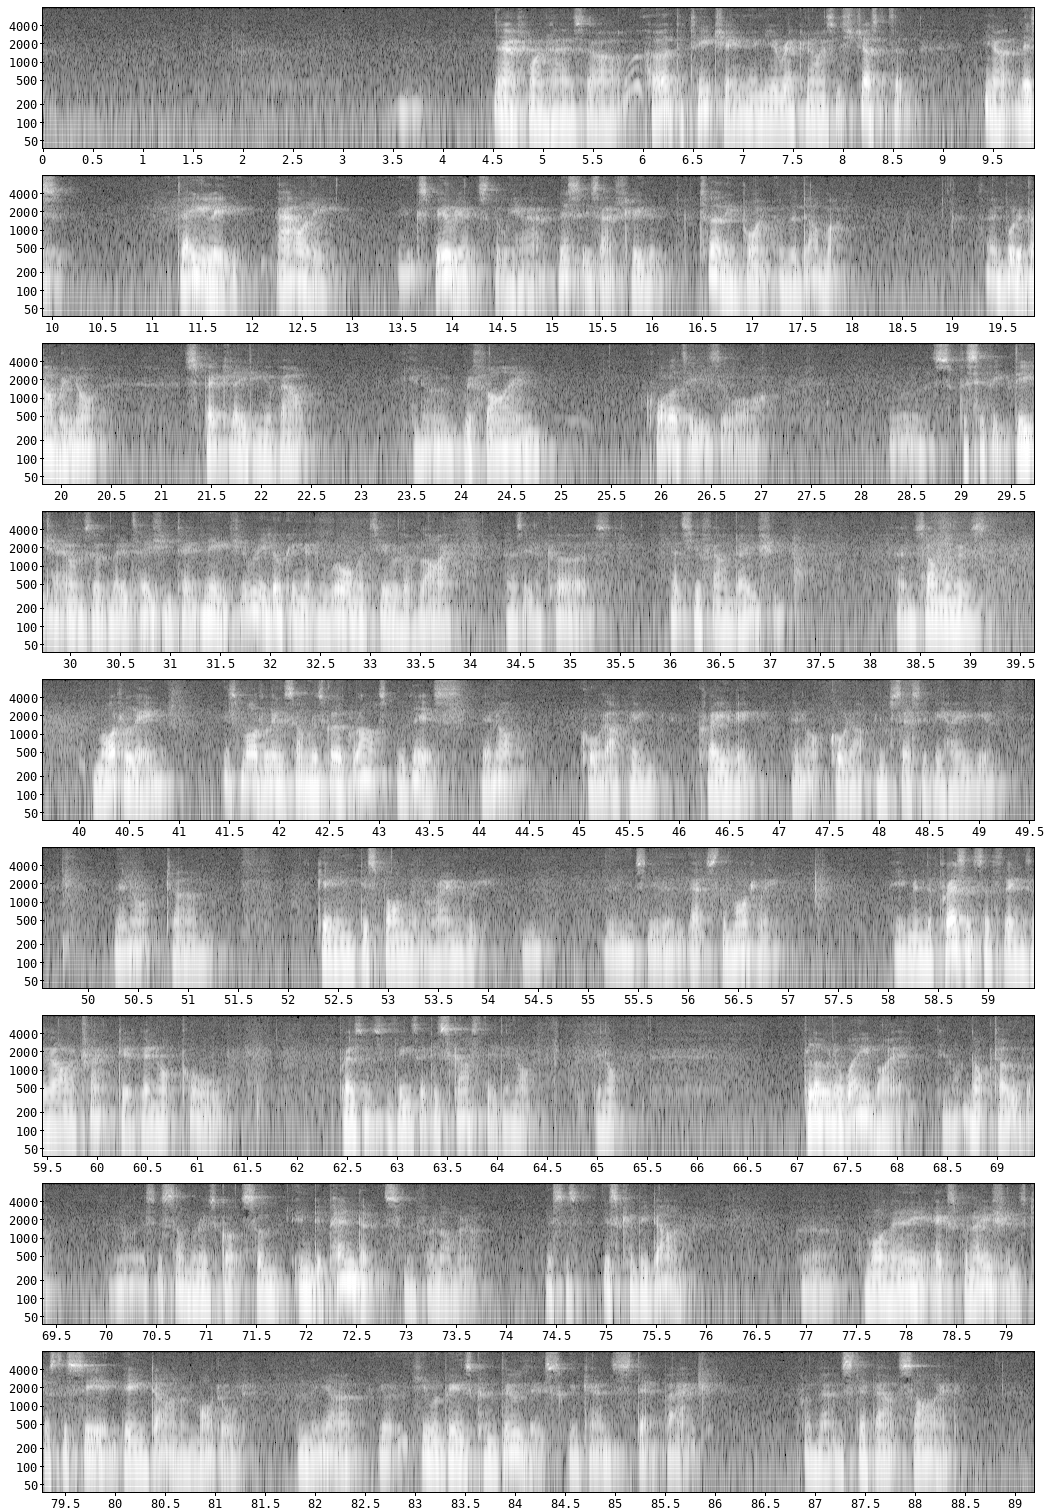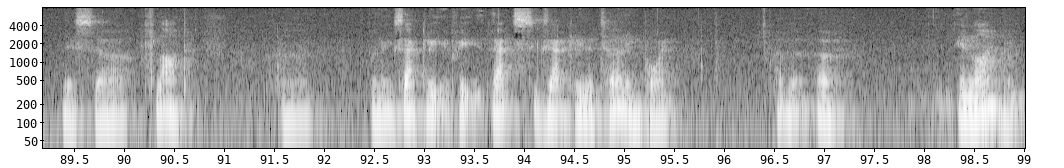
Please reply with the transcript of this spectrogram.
Now, if one has uh, heard the teaching, then you recognise it's just that, you know, this daily, hourly experience that we have, this is actually the turning point of the Dhamma. So in Buddha Dhamma, you're not speculating about, you know, refined qualities or you know, specific details of meditation techniques. You're really looking at the raw material of life as it occurs. That's your foundation. And someone who's modelling is modelling someone who's got a grasp of this. They're not caught up in craving They're not caught up in obsessive behaviour. They're not um, getting despondent or angry. And you see that that's the modelling. Even in the presence of things that are attractive, they're not pulled. Presence of things that are disgusted, they're not, they're not blown away by it. They're not knocked over. You know, this is someone who's got some independence from phenomena. This is this can be done. Uh, more than any explanations, just to see it being done and modelled. And yeah, human beings can do this. We can step back from that and step outside this uh, flood. Uh, and exactly, we, that's exactly the turning point of, the, of enlightenment.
